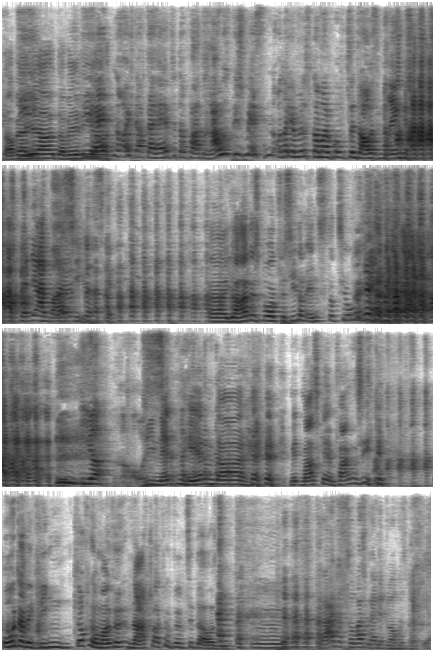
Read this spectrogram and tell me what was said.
da wäre Die- ja, da wäre Die ja. hätten euch nach der Hälfte der Fahrt rausgeschmissen oder ihr müsst nochmal 15.000 bringen. Wenn ihr an Was jetzt? Äh, Johannesburg für Sie dann Endstation. Ihr raus. Die netten Herren da mit Maske empfangen Sie. Oder wir kriegen doch nochmal einen Nachschlag von 15.000. Ja, das, sowas könnte durchaus passieren.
